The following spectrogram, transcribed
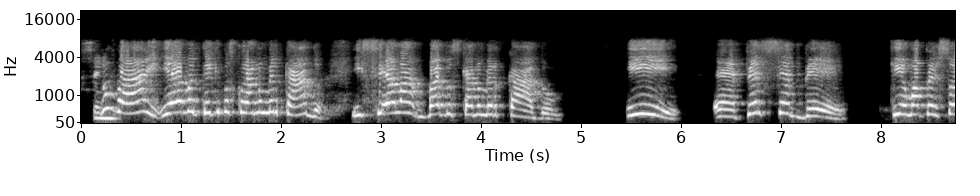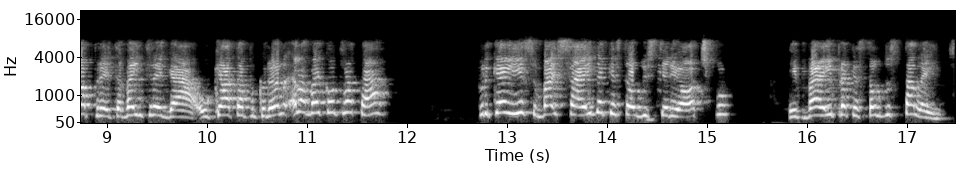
Sim. Não vai. E ela vai ter que buscar no mercado. E se ela vai buscar no mercado e é, perceber que uma pessoa preta vai entregar o que ela está procurando, ela vai contratar. Porque é isso, vai sair da questão do estereótipo e vai ir para a questão dos talentos.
